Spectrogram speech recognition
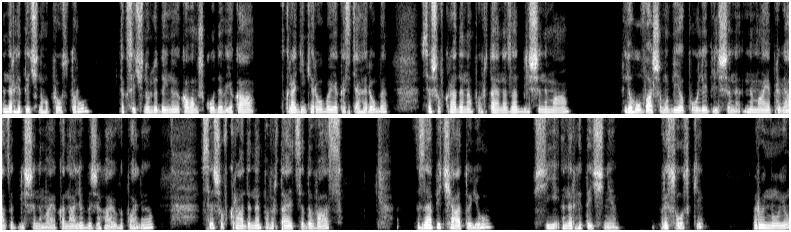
енергетичного простору токсичну людину, яка вам шкодить, яка крадніки робить, яка стяги робить. Все, що вкрадено, повертаю назад, більше нема. Його в вашому біополі, більше немає прив'язок, більше немає каналів, вижигаю, випалюю. Все, що вкрадене, повертається до вас. Запечатую всі енергетичні присоски, руйную,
